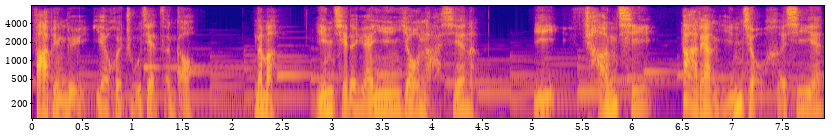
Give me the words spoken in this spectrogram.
发病率也会逐渐增高。那么引起的原因有哪些呢？一、长期大量饮酒和吸烟，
